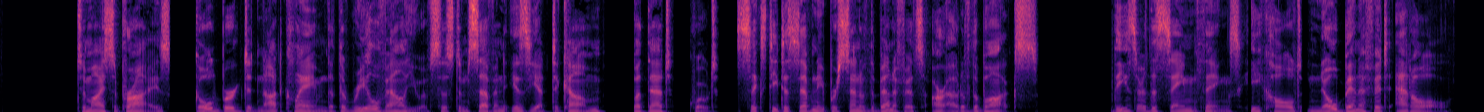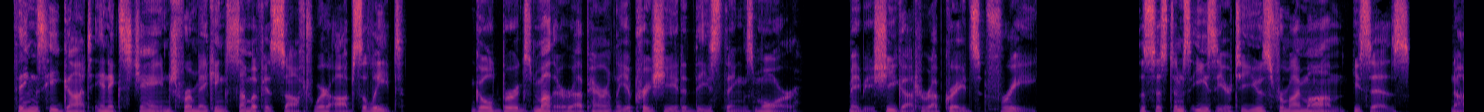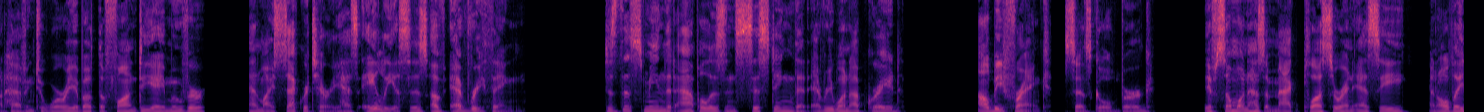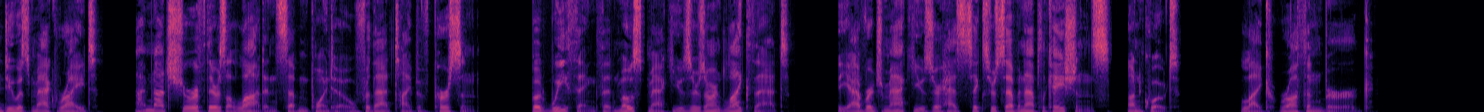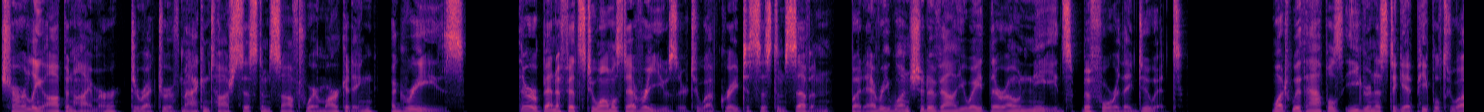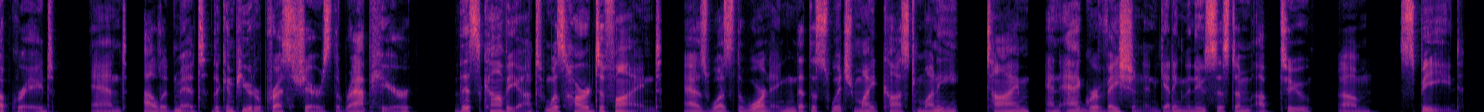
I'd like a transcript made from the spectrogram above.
To my surprise, Goldberg did not claim that the real value of System 7 is yet to come, but that, quote, 60 to 70% of the benefits are out of the box. These are the same things he called no benefit at all, things he got in exchange for making some of his software obsolete. Goldberg's mother apparently appreciated these things more. Maybe she got her upgrades free. The system's easier to use for my mom, he says, not having to worry about the Font DA mover, and my secretary has aliases of everything. Does this mean that Apple is insisting that everyone upgrade? I'll be frank, says Goldberg. If someone has a Mac Plus or an SE, and all they do is Mac Write, I'm not sure if there's a lot in 7.0 for that type of person. But we think that most Mac users aren't like that. The average Mac user has six or seven applications, unquote. Like Rothenberg. Charlie Oppenheimer, director of Macintosh System Software Marketing, agrees. There are benefits to almost every user to upgrade to System 7, but everyone should evaluate their own needs before they do it. What with Apple's eagerness to get people to upgrade, and I'll admit the computer press shares the rap here, this caveat was hard to find, as was the warning that the switch might cost money, time, and aggravation in getting the new system up to, um, speed.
